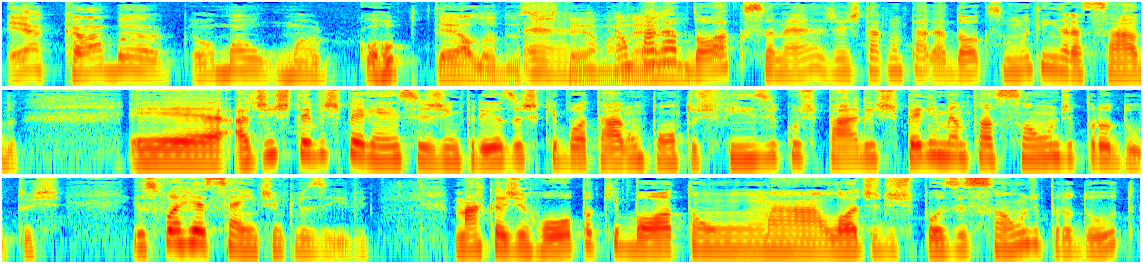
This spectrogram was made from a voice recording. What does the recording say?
é acaba uma, uma corruptela do é, sistema. É um né? paradoxo, né? A gente está com um paradoxo muito engraçado. É, a gente teve experiências de empresas que botaram pontos físicos para experimentação de produtos. Isso foi recente, inclusive. Marcas de roupa que botam uma loja de exposição de produto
